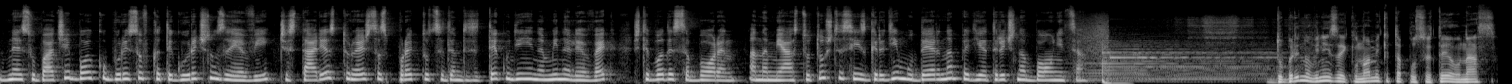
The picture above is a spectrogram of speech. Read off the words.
Днес обаче Бойко Борисов категорично заяви, че стария строеж с проект от 70-те години на миналия век ще бъде съборен, а на мястото ще се изгради модерна педиатрична болница. Добри новини за економиката по света и у нас.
